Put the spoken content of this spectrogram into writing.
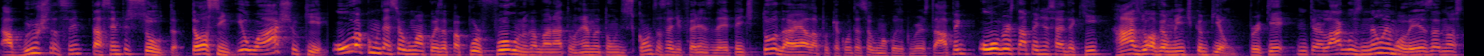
a bruxa tá sempre, tá sempre solta. Então assim, eu acho que ou acontece alguma coisa para pôr fogo no campeonato, o Hamilton desconta essa diferença, de repente toda ela, porque acontece alguma coisa com o Verstappen, ou o Verstappen já sai daqui razoavelmente campeão. Porque Interlagos não é moleza, nós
